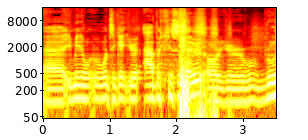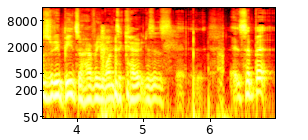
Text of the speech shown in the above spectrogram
Uh, you may want to get your abacuses out or your rosary beads or however you want to count because it's it's a bit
